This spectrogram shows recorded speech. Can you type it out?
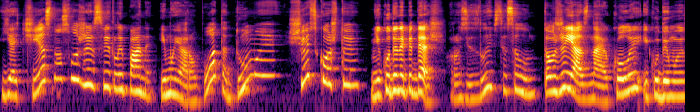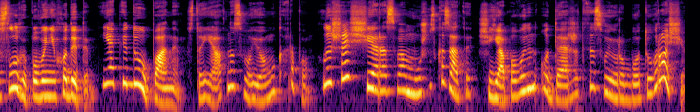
Я чесно служив, світлий пане, і моя робота, думаю, щось коштує. Нікуди не підеш, розізлився Селун. То вже я знаю, коли і куди мої слуги повинні ходити. Я піду, пане, стояв на своєму Карпо. Лише ще раз вам мушу сказати, що я повинен одержати за свою роботу гроші.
